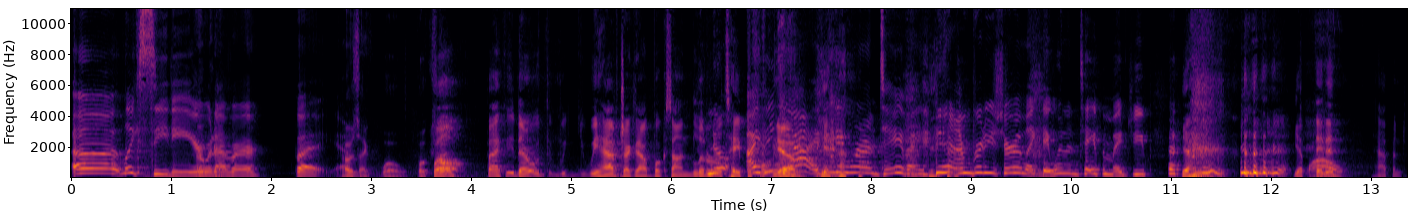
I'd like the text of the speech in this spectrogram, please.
Uh, like CD or Okay. whatever. But yeah. I was like, whoa, books. Well, back there we, we have checked out books on literal No, tape I before. think Yeah. yeah. I think they were on tape. I, yeah, I'm pretty sure like they went on tape in my Jeep. Yeah. yep, they Wow. did. Happened.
